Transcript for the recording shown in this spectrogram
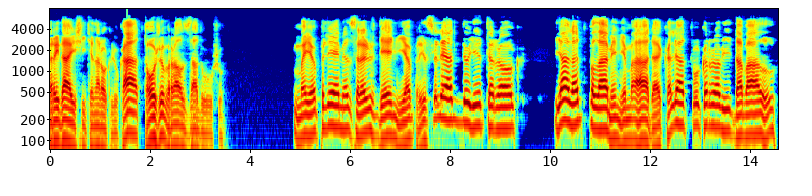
Рыдающий тенорок Люка тоже брал за душу. Мое племя с рождения преследует рок. Я над пламенем ада клятву крови давал.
